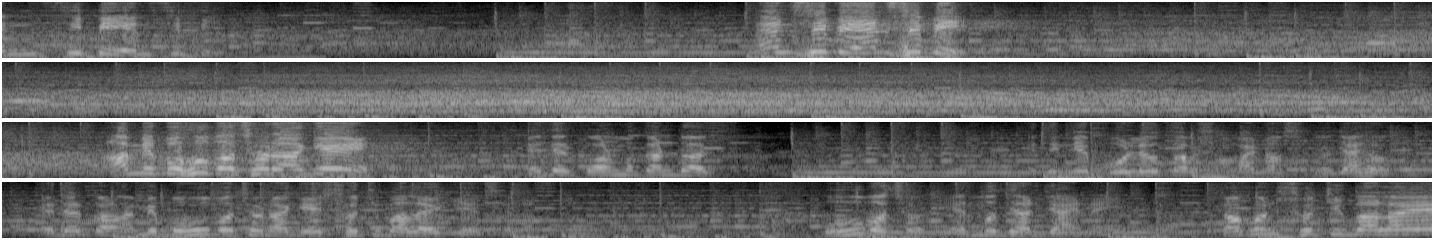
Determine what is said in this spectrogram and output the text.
এনসিপি এনসিপি এনসিপি এনসিপি আমি বহু বছর আগে এদের কর্মকাণ্ড এদের নিয়ে বলেও তো সময় নষ্ট। যাই হোক, এদের আমি বহু বছর আগে সচিবালয়ে গিয়েছিলাম। বহু বছর, এর মধ্যে আর যায় নাই। তখন সচিবালয়ে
